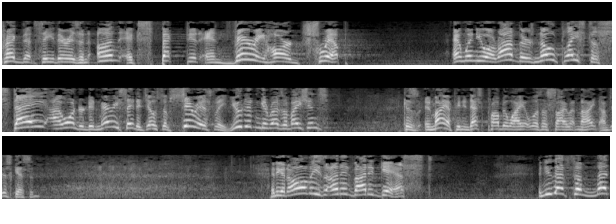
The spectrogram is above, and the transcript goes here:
pregnancy, there is an unexpected and very hard trip. And when you arrive, there's no place to stay. I wonder, did Mary say to Joseph, seriously, you didn't get reservations? Because in my opinion, that's probably why it was a silent night. I'm just guessing. and you got all these uninvited guests. And you got some nut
